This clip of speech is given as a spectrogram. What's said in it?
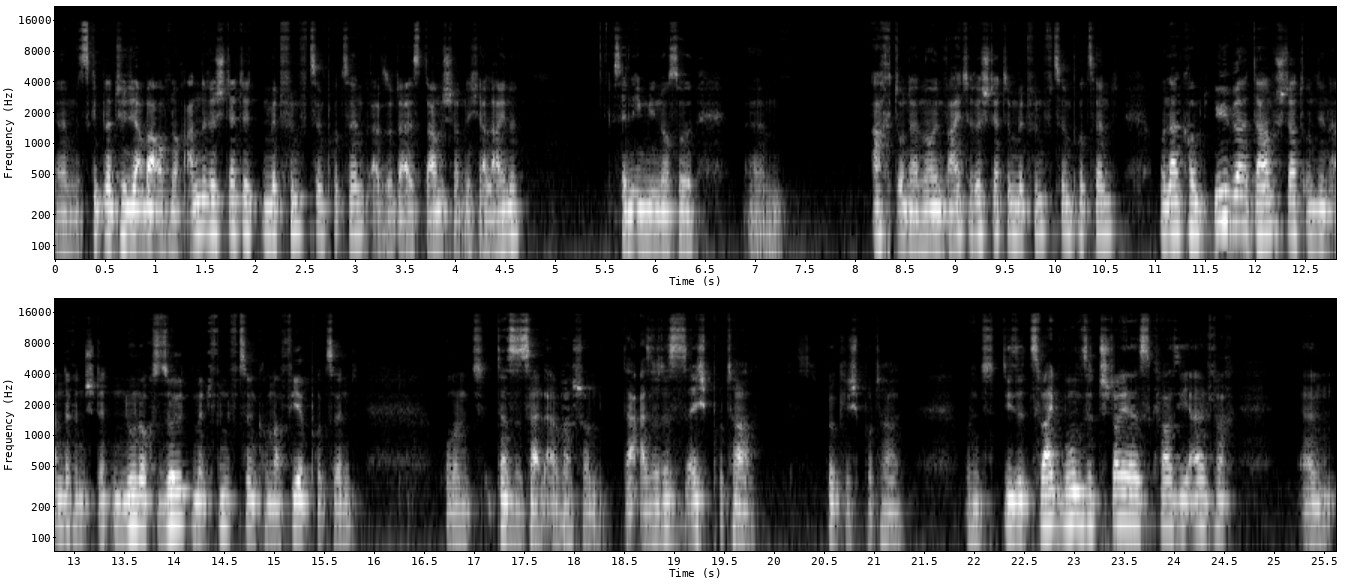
Ähm, es gibt natürlich aber auch noch andere Städte mit 15 Prozent, also da ist Darmstadt nicht alleine. Es sind irgendwie noch so ähm, acht oder neun weitere Städte mit 15 Prozent. Und dann kommt über Darmstadt und den anderen Städten nur noch Sylt mit 15,4 Prozent. Und das ist halt einfach schon, da, also das ist echt brutal. Das ist wirklich brutal. Und diese Zweitwohnsitzsteuer ist quasi einfach ähm,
